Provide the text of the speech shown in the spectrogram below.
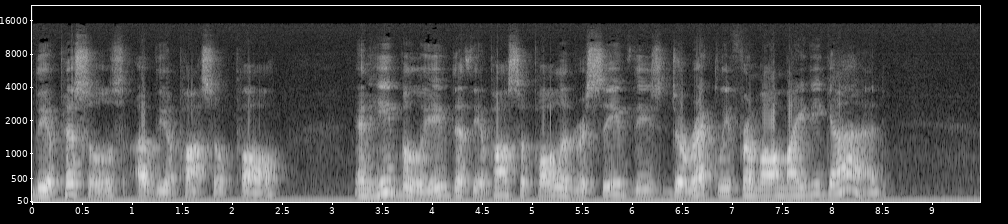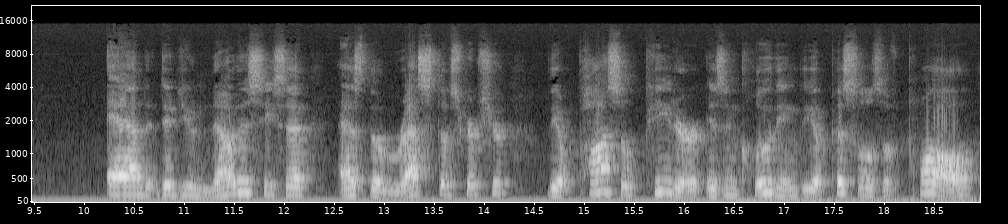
the epistles of the Apostle Paul. And he believed that the Apostle Paul had received these directly from Almighty God. And did you notice he said, as the rest of Scripture, the Apostle Peter is including the epistles of Paul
